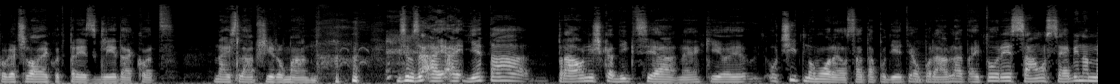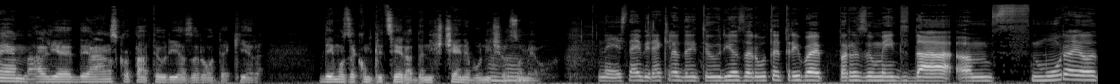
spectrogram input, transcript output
ko ga človek odpre, zgleda kot najslabši roman? Mislim, da je ta pravniška dikcija, ne, ki jo je, očitno morajo vsa ta podjetja uporabljati, je to res samo sebi namen ali je dejansko ta teorija zarote, kjer dajmo zakomplicirati, da nihče ne bo nič uh -huh. razumel. Ne, jaz ne bi rekla, da je teorija zarote, treba je pa razumeti, da um, morajo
